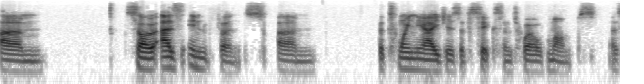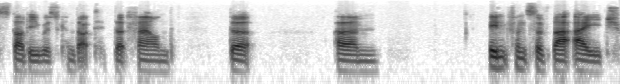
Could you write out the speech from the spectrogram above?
Um, so, as infants, um, between the ages of six and 12 months, a study was conducted that found that um, infants of that age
